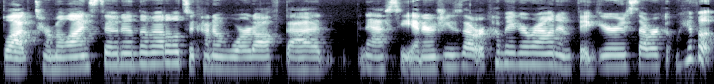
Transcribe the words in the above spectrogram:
black tourmaline stone in the middle to kind of ward off bad, nasty energies that were coming around and figures that were. We have a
